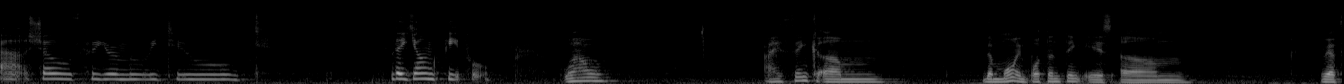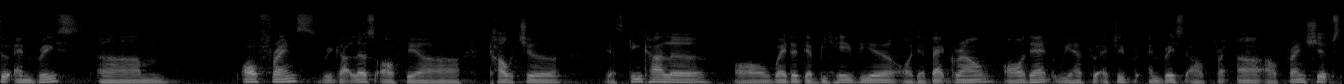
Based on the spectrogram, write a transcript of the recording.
uh, show through your movie to the young people? Well, I think um, the more important thing is um, we have to embrace um, all friends, regardless of their culture, their skin color, or whether their behavior or their background, all that we have to actually embrace our uh, our friendships.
